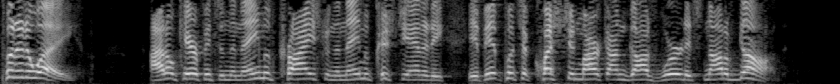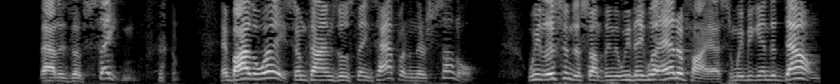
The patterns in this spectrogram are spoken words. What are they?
put it away. I don't care if it's in the name of Christ or in the name of Christianity. If it puts a question mark on God's Word, it's not of God. That is of Satan. and by the way, sometimes those things happen and they're subtle. We listen to something that we think will edify us and we begin to doubt and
